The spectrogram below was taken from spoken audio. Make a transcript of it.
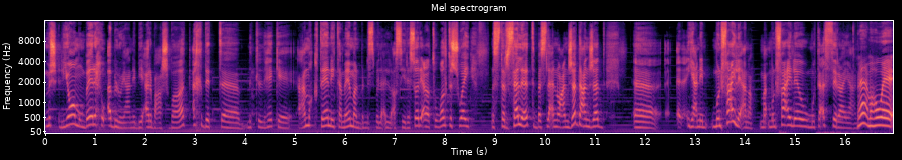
مش اليوم وامبارح وقبله يعني بأربع شباط أخذت آه، مثل هيك عمق تاني تماما بالنسبة للقصيده سوري أنا طولت شوي استرسلت بس لأنه عن جد عن جد آه، يعني منفعلة أنا منفعلة ومتأثرة يعني. لا ما هو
